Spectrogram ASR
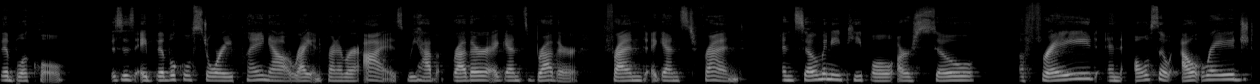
biblical. This is a biblical story playing out right in front of our eyes. We have brother against brother, friend against friend. And so many people are so afraid and also outraged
